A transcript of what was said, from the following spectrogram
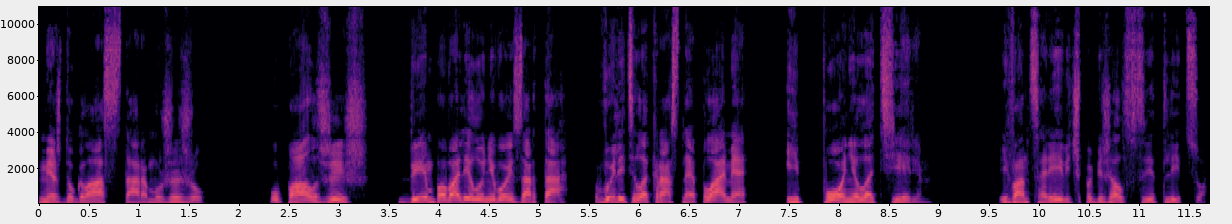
между глаз старому Жижу. Упал Жиж, дым повалил у него изо рта, вылетело красное пламя и поняло терем. Иван-царевич побежал в светлицу.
